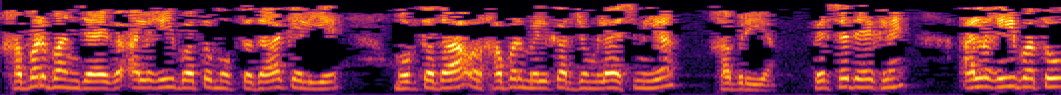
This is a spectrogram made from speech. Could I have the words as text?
خبر بن جائے گا الغیبت و مبتدا کے لیے، مبتدا اور خبر مل کر جملہ اسمیہ خبریہ۔ پھر سے دیکھ لیں الغیبت و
